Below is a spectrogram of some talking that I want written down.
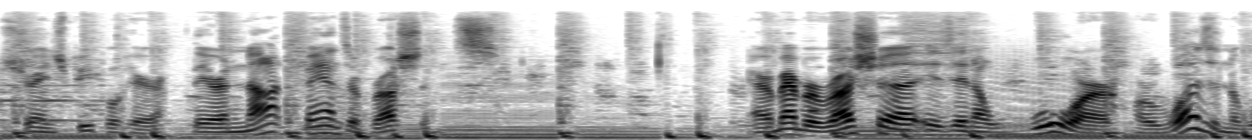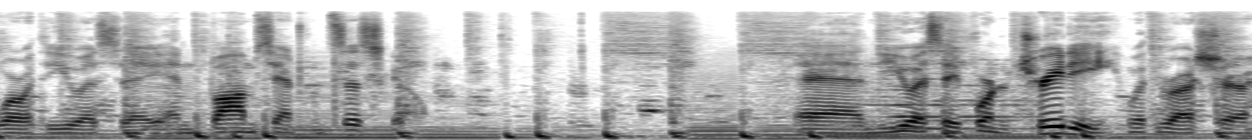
strange people here. They are not fans of Russians. Now remember, Russia is in a war, or was in a war with the USA, and bombed San Francisco. And the USA formed a treaty with Russia.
